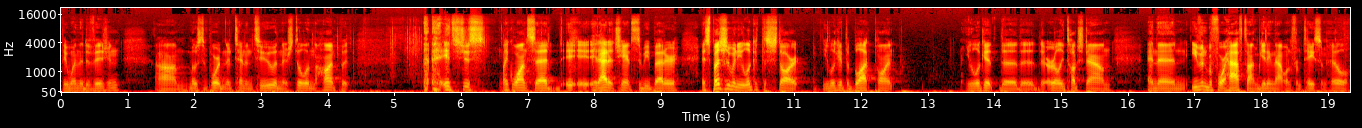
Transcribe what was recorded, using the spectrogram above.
They win the division. Um, most important, they're 10 and two, and they're still in the hunt. But it's just like Juan said, it, it had a chance to be better, especially when you look at the start. You look at the block punt. You look at the the, the early touchdown, and then even before halftime, getting that one from Taysom Hill,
